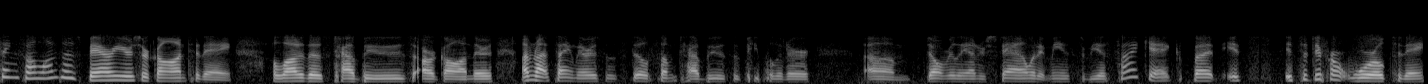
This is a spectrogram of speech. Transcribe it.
things, a lot of those barriers are gone today. A lot of those taboos are gone. There, I'm not saying there isn't still some taboos with people that are um, don't really understand what it means to be a psychic, but it's it's a different world today,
